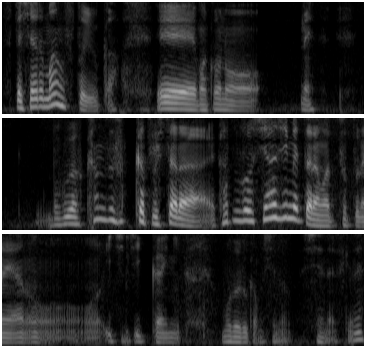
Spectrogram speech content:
スペシャルマンスというか、えー、まあこの、ね、僕が完全復活したら、活動し始めたら、まあちょっとね、あのー、1日1回に戻るかもしれないしれないですけどね。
